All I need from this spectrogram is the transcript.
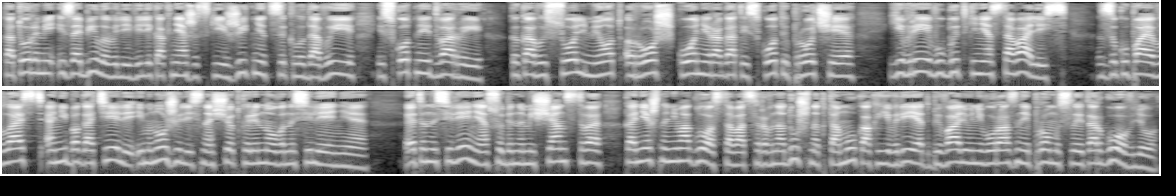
которыми изобиловали великокняжеские житницы, кладовые и скотные дворы, каковы соль, мед, рожь, кони, рогатый скот и прочее. Евреи в убытке не оставались. Закупая власть, они богатели и множились на счет коренного населения – это население, особенно мещанство, конечно, не могло оставаться равнодушно к тому, как евреи отбивали у него разные промыслы и торговлю.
